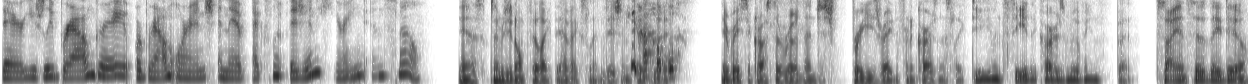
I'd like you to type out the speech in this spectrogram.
They're usually brown gray or brown orange, and they have excellent vision, hearing, and smell. yeah sometimes you don't feel like they have excellent vision because the, they race across the road then just freeze right in front of cars and it's like do you even see the cars moving but science says they do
